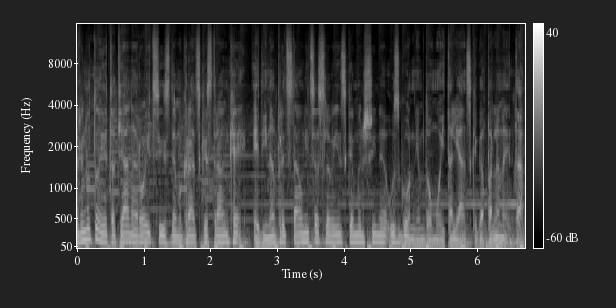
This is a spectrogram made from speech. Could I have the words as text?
Trenutno je Tatjana Rojci iz Demokratske stranke edina predstavnica slovenske manjšine v zgornjem domu italijanskega parlamenta.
